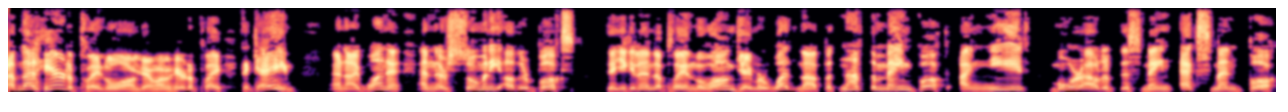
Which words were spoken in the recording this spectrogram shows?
I'm not here to play the long game. I'm here to play the game, and I won it. And there's so many other books that you can end up playing the long game or whatnot, but not the main book. I need more out of this main X Men book.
